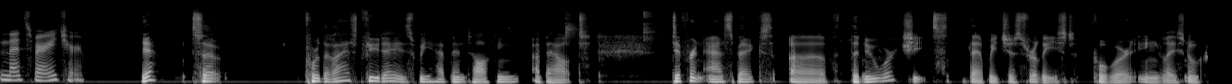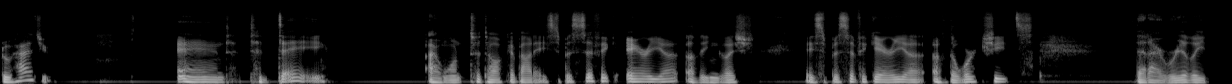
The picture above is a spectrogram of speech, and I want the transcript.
That's very true. Yeah. So, for the last few days, we have been talking about different aspects of the new worksheets that we just released for Inglês no Rádio. And today, I want to talk about a specific area of English, a specific area of the worksheets that I really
